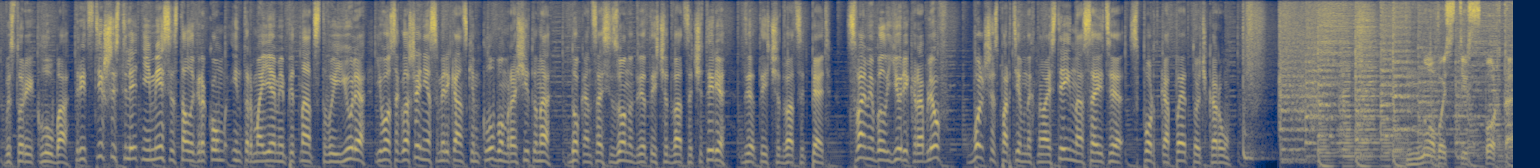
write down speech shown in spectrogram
в истории клуба. 36-летний Месси стал игроком Интер Майами 15 июля. Его соглашение с американским клубом рассчитано до конца сезона 2024-2025. С вами был Юрий Кораблев. Больше спортивных новостей на сайте sportkp.ru Новости спорта.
